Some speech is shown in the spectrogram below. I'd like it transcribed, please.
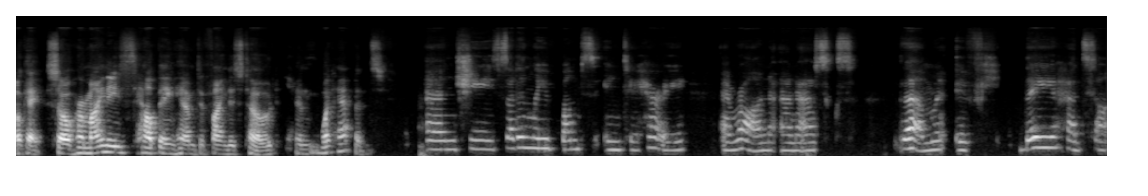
Okay, so Hermione's helping him to find his toad, and what happens? And she suddenly bumps into Harry and Ron and asks them if they had saw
